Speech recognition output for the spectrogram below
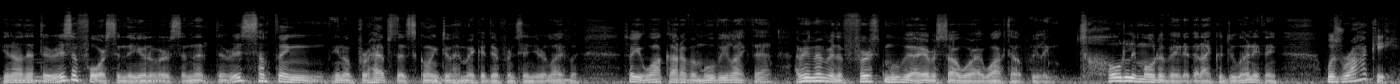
you know, that there is a force in the universe and that there is something, you know, perhaps that's going to make a difference in your life. So you walk out of a movie like that. I remember the first movie I ever saw where I walked out feeling totally motivated that I could do anything was Rocky.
